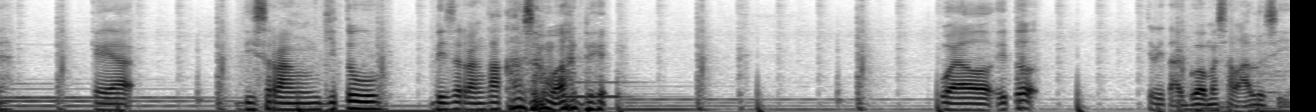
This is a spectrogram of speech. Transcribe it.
ya. Kayak diserang gitu diserang kakak sama adik. Well itu cerita gue masa lalu sih.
